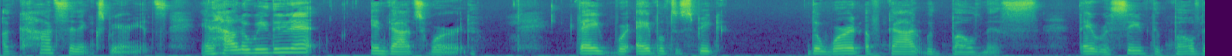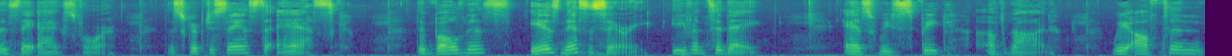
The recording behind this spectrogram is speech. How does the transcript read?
a constant experience. And how do we do that? In God's Word. They were able to speak the Word of God with boldness. They received the boldness they asked for. The scripture says to ask. The boldness is necessary even today as we speak of God. We often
